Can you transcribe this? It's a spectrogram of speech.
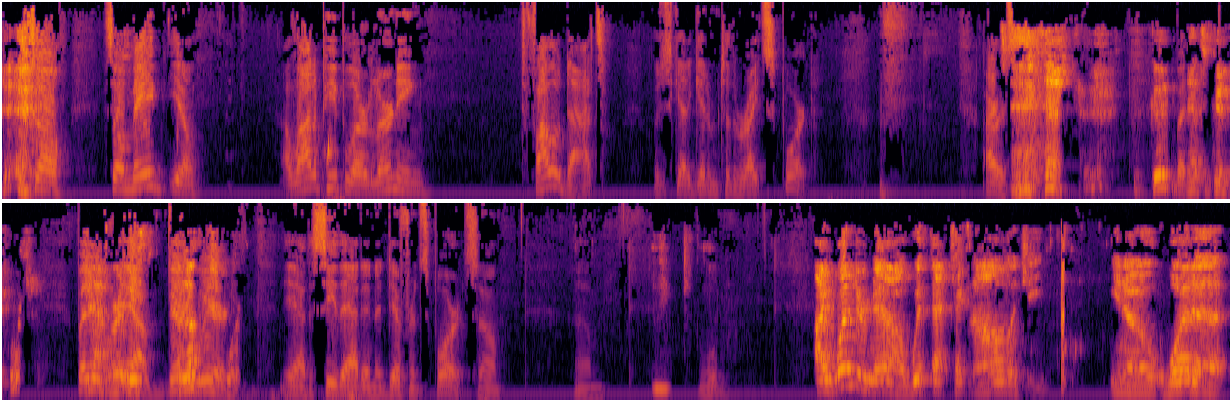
so so maybe you know a lot of people are learning to follow dots. We just got to get them to the right sport. Ours, good, But- that's a good point. but Yeah, it- yeah, very weird. sport. Yeah, to see that in a different sport. So, um, we'll, I wonder now with that technology, you know, what a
